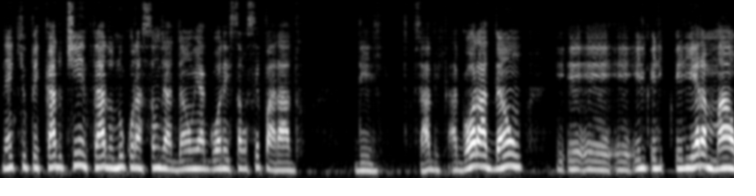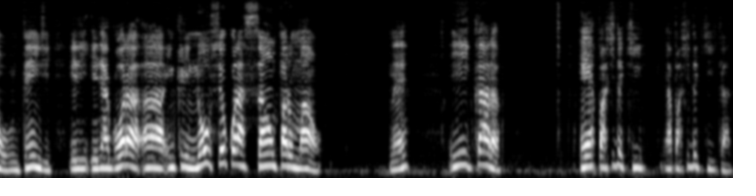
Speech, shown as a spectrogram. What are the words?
né, que o pecado tinha entrado no coração de Adão e agora ele estava separado dele, sabe? Agora Adão ele, ele, ele era mal, entende? Ele, ele agora ah, inclinou seu coração para o mal, né? E, cara, é a partir daqui, é a partir daqui, cara,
